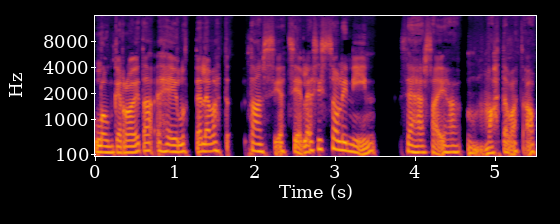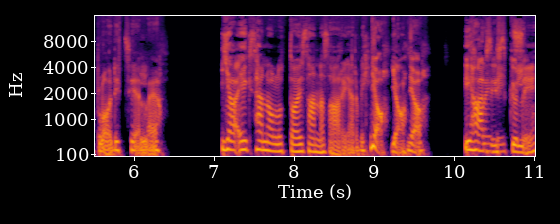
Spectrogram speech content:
lonkeroita heiluttelevat tanssijat siellä. Ja siis se oli niin, sehän sai ihan mahtavat aplodit siellä. Ja, Ja eikö hän ollut toi Sanna Saarijärvi? joo, Joo. joo. Ihan Oi siis vitsi. kyllä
